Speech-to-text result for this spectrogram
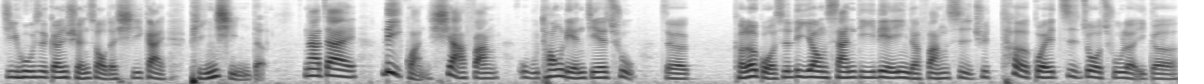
几乎是跟选手的膝盖平行的。那在立管下方五通连接处，这可乐果是利用三 D 列印的方式去特规制作出了一个。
